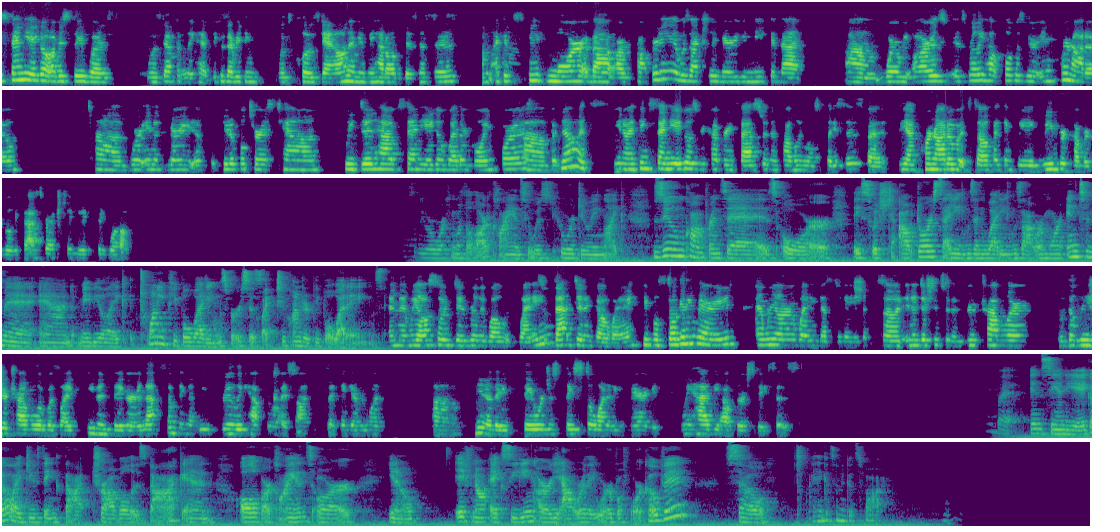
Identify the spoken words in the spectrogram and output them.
San Diego obviously was was definitely hit because everything was closed down. I mean, we had all the businesses. Um, I could speak more about our property. It was actually very unique in that um, where we are is, is really helpful because we're in Coronado. Um, we're in a very a beautiful tourist town. We did have San Diego weather going for us, um, but no, it's you know I think San Diego is recovering faster than probably most places. But yeah, Coronado itself, I think we we've recovered really fast. We're actually doing pretty well. We were working with a lot of clients who was who were doing like Zoom conferences or they switched to outdoor settings and weddings that were more intimate and maybe like 20 people weddings versus like 200 people weddings. And then we also did really well with weddings. That didn't go away. People still getting married and we are a wedding destination. So in addition to the group traveler, the leisure traveler was like even bigger and that's something that we really capitalized on because I think everyone um, you know, they they were just they still wanted to get married. We had the outdoor spaces. But in San Diego, I do think that travel is back, and all of our clients are, you know, if not exceeding, already out where they were before COVID. So I think it's in a good spot.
